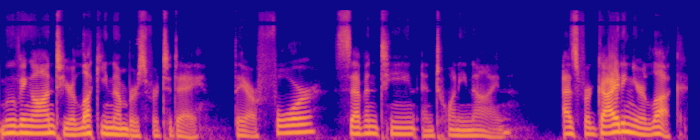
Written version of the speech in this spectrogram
Moving on to your lucky numbers for today. They are 4, 17, and 29. As for guiding your luck,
